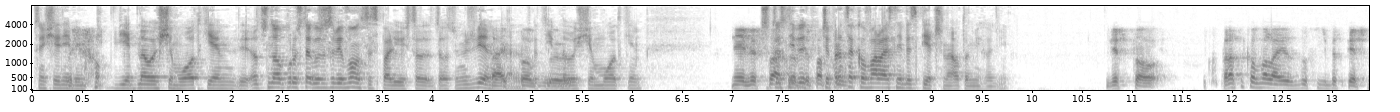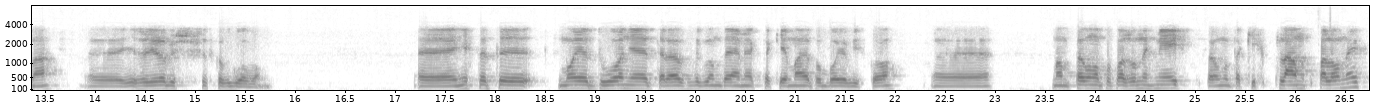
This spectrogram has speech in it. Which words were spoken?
W sensie, nie wiem, Co? jebnąłeś się młotkiem. Znaczy, no oprócz tego, że sobie wąsy spaliłeś, to, to o czym już wiemy, Tak, to jebnąłeś się młotkiem. Nie, wiesz Czy, akurat niebe... wypadku- czy praca kowala jest niebezpieczna? O to mi chodzi. Wiesz co, praca kowala jest dosyć bezpieczna, e, jeżeli robisz wszystko z głową. E, Niestety moje dłonie teraz wyglądają jak takie małe pobojowisko. E, Mam pełno poparzonych miejsc, pełno takich plam spalonych.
